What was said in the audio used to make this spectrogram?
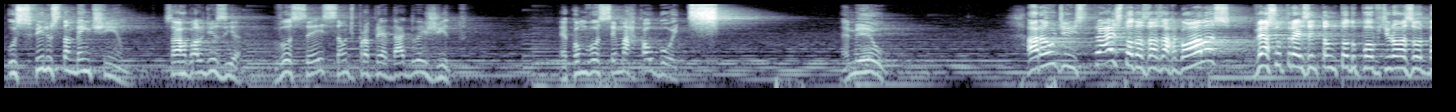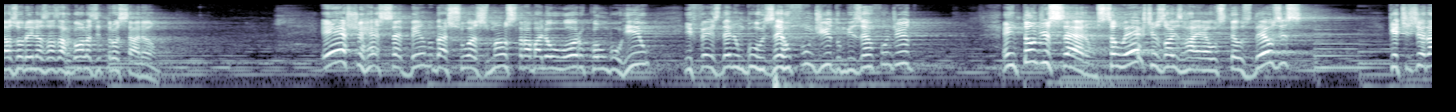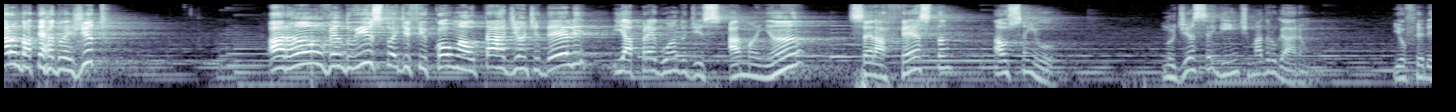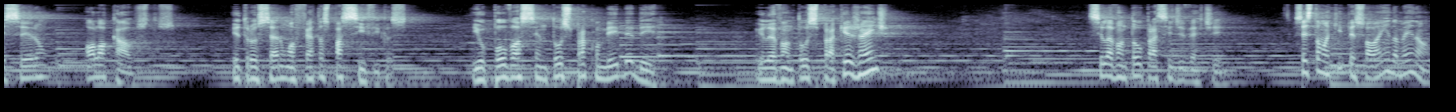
Os filhos também tinham. Essa argola dizia: Vocês são de propriedade do Egito. É como você marcar o boi. É meu. Arão diz: Traz todas as argolas. Verso 3: Então todo o povo tirou das orelhas as argolas e trouxe Arão. Este, recebendo das suas mãos, trabalhou o ouro com o burril e fez dele um bezerro fundido, um bezerro fundido. Então disseram: São estes, ó Israel, os teus deuses, que te tiraram da terra do Egito? Arão, vendo isto, edificou um altar diante dele e apregoando disse: Amanhã será festa ao Senhor. No dia seguinte, madrugaram e ofereceram holocaustos e trouxeram ofertas pacíficas. E o povo assentou-se para comer e beber. E levantou-se para quê, gente? Se levantou para se divertir. Vocês estão aqui, pessoal, ainda bem não?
